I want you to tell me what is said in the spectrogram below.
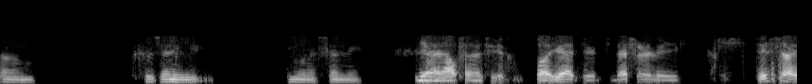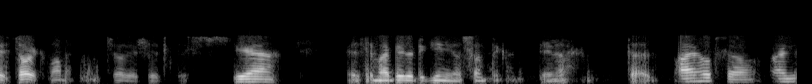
Um, if there's any you want to send me. Yeah, I'll send it to you. But yeah, dude, definitely. This is a historic moment. I'll tell you the truth. It's, Yeah, it's, it might be the beginning of something. You know. That I hope so. And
